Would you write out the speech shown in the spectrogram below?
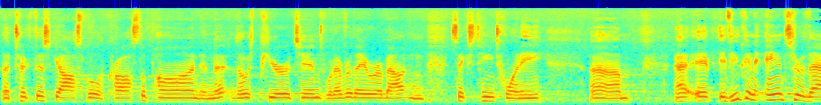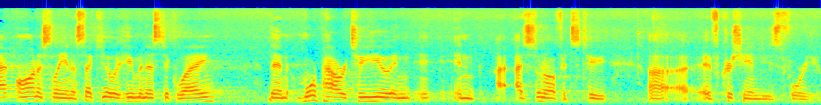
that took this gospel across the pond, and th- those Puritans, whatever they were about in 1620. Um, uh, if, if you can answer that honestly in a secular humanistic way, then more power to you. And, and I just don't know if it's to, uh, if Christianity is for you.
